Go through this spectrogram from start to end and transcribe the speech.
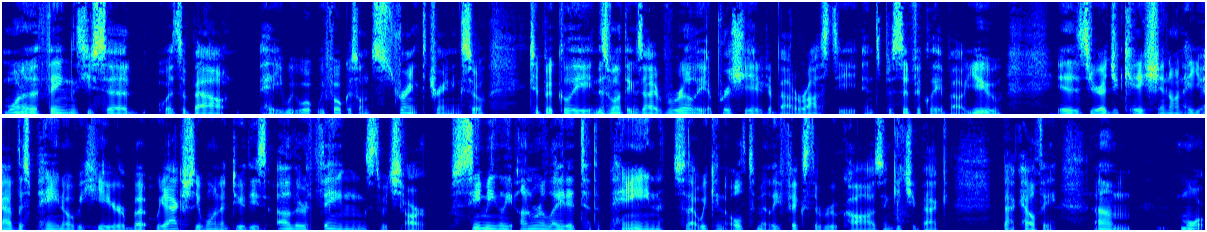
one of the things you said was about, hey, we we focus on strength training. So typically, this is one of the things I've really appreciated about Airrosti and specifically about you, is your education on, hey, you have this pain over here, but we actually want to do these other things which are seemingly unrelated to the pain, so that we can ultimately fix the root cause and get you back back healthy. Um, more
